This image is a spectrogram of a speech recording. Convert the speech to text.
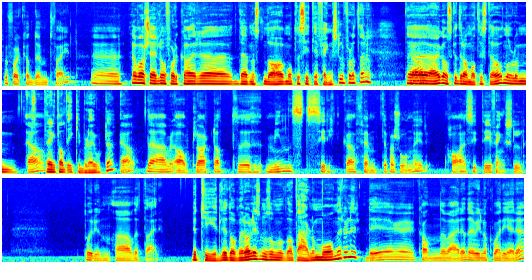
for folk har dømt feil. Eh, Ja, hva skjer når folk har eh, som da har måttet sitte i fengsel for dette? da? Det er jo ganske dramatisk det òg, når de Ja. strengt talt ikke burde ha gjort det. Ja, det er vel avklart at minst ca. 50 personer har sittet i fengsel pga. dette her. Betydelige dommer òg, liksom, sånn at det er noen måneder, eller? Det kan det være. Det vil nok variere.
